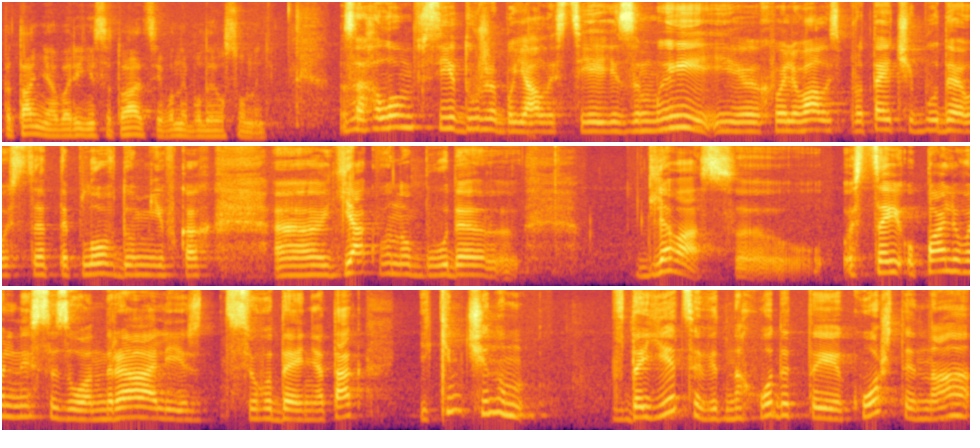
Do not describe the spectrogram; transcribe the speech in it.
питання, аварійні ситуації, вони були усунені. Загалом всі дуже боялись цієї зими і хвилювались про те, чи буде ось це тепло в домівках, е, як воно буде. Для вас е, ось цей опалювальний сезон, реалії сьогодення, так яким чином вдається віднаходити кошти на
